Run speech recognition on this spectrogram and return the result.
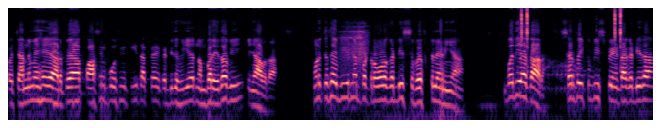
195000 ਰੁਪਇਆ ਪਾਸਿੰਗ ਪੋਸਿੰਗ 30 ਤੱਕ ਇਹ ਗੱਡੀ ਦੀ ਹੋਈ ਆ ਨੰਬਰ ਇਹਦਾ ਵੀ ਪੰਜਾਬ ਦਾ। ਹੁਣ ਕਿਸੇ ਵੀਰ ਨੇ ਪੈਟਰੋਲ ਗੱਡੀ ਸਵਿਫਟ ਲੈਣੀ ਆ। ਵਧੀਆ ਕਾਰ, ਸਿਰਫ ਇੱਕ ਵੀ ਪੇਂਟ ਆ ਗੱਡੀ ਦਾ।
